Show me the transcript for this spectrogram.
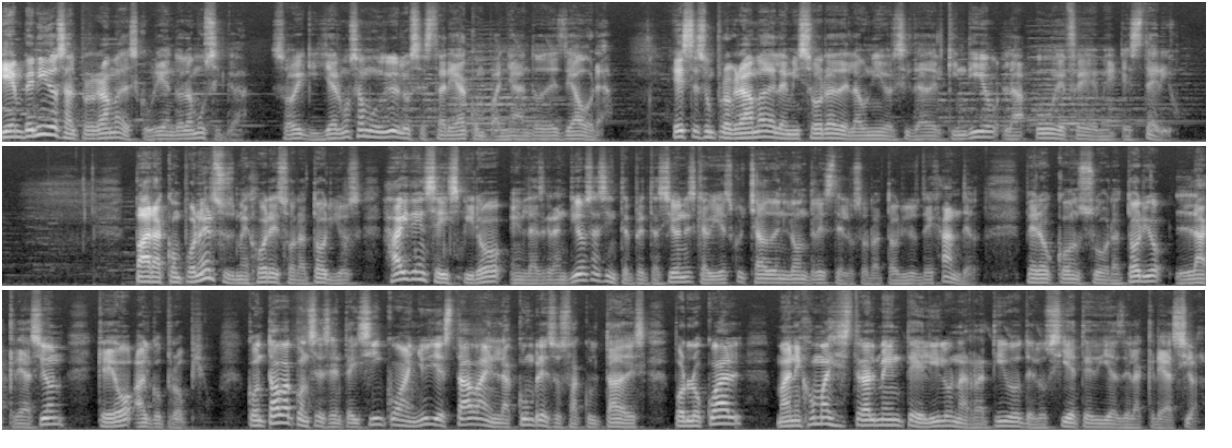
Bienvenidos al programa Descubriendo la Música. Soy Guillermo Zamudio y los estaré acompañando desde ahora. Este es un programa de la emisora de la Universidad del Quindío, la UFM Estéreo. Para componer sus mejores oratorios, Haydn se inspiró en las grandiosas interpretaciones que había escuchado en Londres de los oratorios de Handel, pero con su oratorio La Creación creó algo propio. Contaba con 65 años y estaba en la cumbre de sus facultades, por lo cual manejó magistralmente el hilo narrativo de los siete días de la creación.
